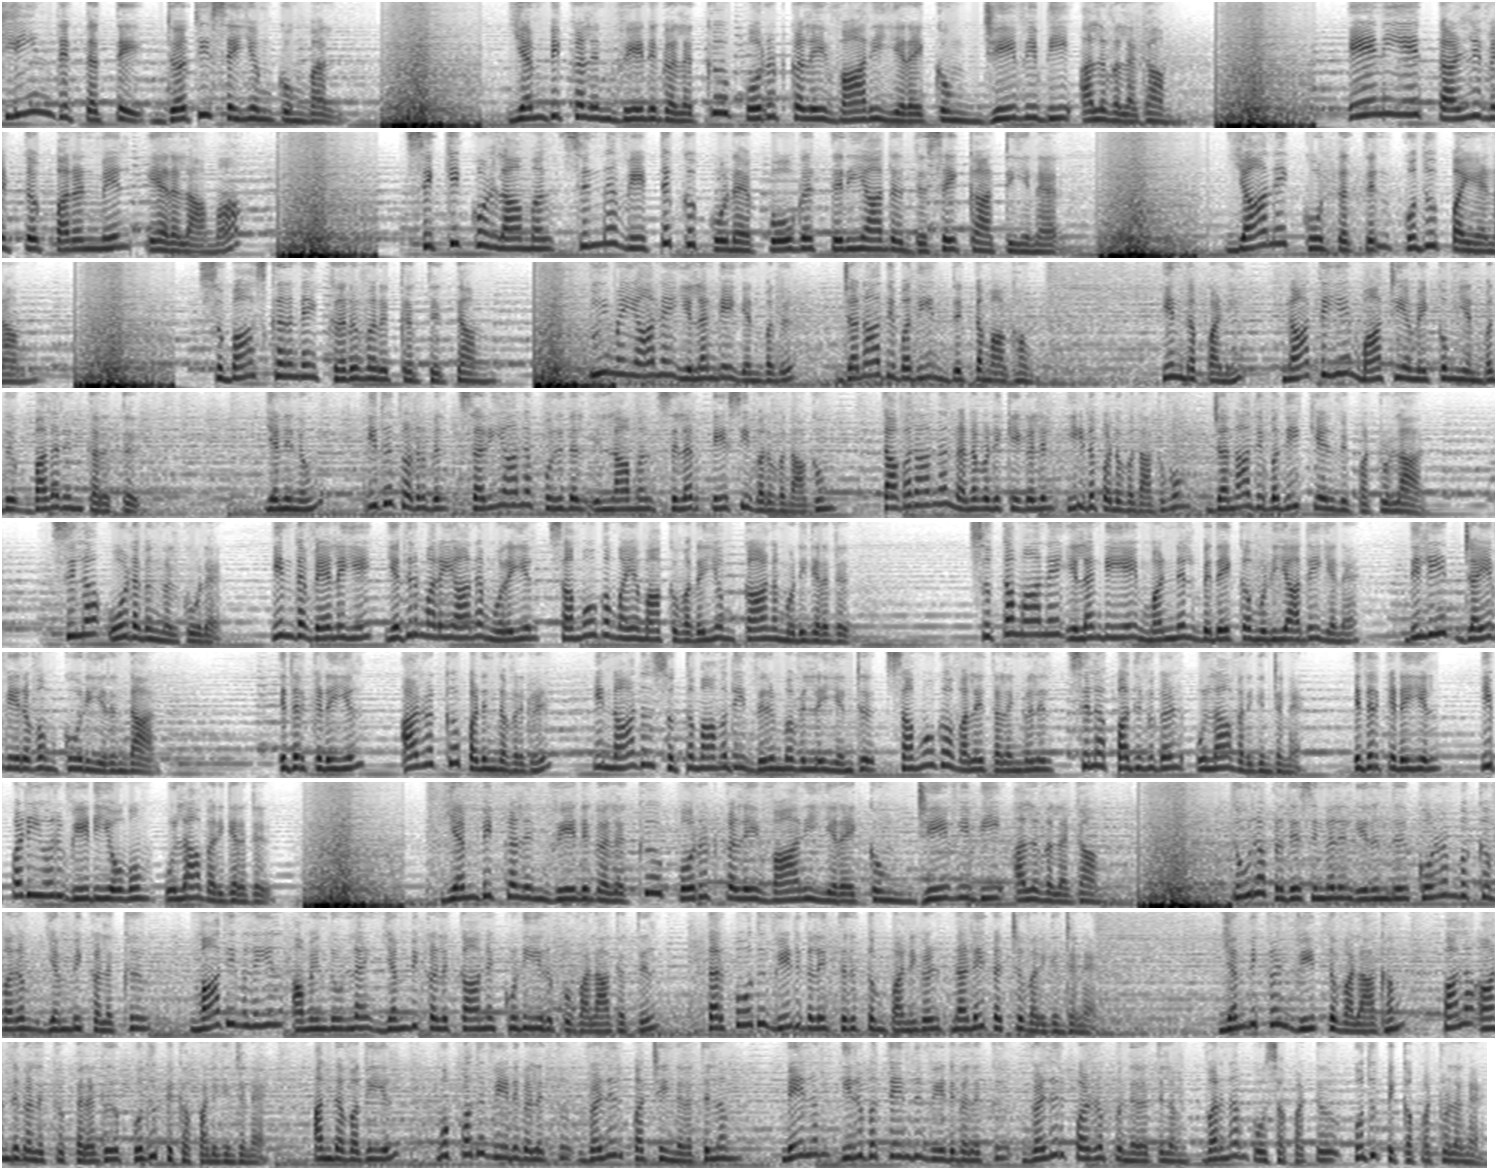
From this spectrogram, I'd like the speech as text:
Clean திட்டத்தை dirty செய்யும் கும்பல். எம்பிக்களின் வீடுகளுக்கு பொருட்களை வாரி இறைக்கும் ஜேவிபி அலுவலகம். ஏனியே தள்ளிவிட்டு பரன்மேல் ஏறலாமா? சிக்கிக்கொள்ளாமல் சின்ன வீட்டுக்கு கூட போக தெரியாத திசை காட்டியினர். யானை கூட்டத்தின் புது பயணம். சுபாஸ்கரனை கருவறுக்க திட்டம். தூய்மையான இலங்கை என்பது ஜனாதிபதியின் திட்டமாகும். இந்த பணி நாட்டையே மாற்றியமைக்கும் என்பது பலரின் கருத்து. எனினும் இது தொடர்பில் சரியான புரிதல் இல்லாமல் சிலர் பேசி வருவதாகவும் தவறான நடவடிக்கைகளில் ஈடுபடுவதாகவும் ஜனாதிபதி கேள்விப்பட்டுள்ளார். சில ஊடகங்கள் கூட இந்த வேலையை எதிர்மறையான முறையில் சமூகமயமாக்குவதையும் காண முடிகிறது. சுத்தமான இலங்கையை மண்ணில் விதைக்க முடியாது என திலீப் ஜெயவீரவும் கூறியிருந்தார். இதற்கிடையில் அழுக்கு படிந்தவர்கள் இந்நாடு சுத்தமாவதை விரும்பவில்லை என்று சமூக வலைதளங்களில் சில பதிவுகள் உலா வருகின்றன. இதற்கிடையில் இப்படியொரு வீடியோவும் உலா வருகிறது. எம்பிக்களின் வீடுகளுக்கு பொருட்களை வாரி இறைக்கும் ஜேவிபி அலுவலகம். தூர பிரதேசங்களில் இருந்து கொழும்புக்கு வரும் எம்பிக்களுக்கு மாதிவிலையில் அமைந்துள்ள எம்பிக்களுக்கான குடியிருப்பு வளாகத்தில் தற்போது வீடுகளை திருத்தும் பணிகள் நடைபெற்று வருகின்றன. எம்பிக்கள் வீட்டு வளாகம் பல ஆண்டுகளுக்கு பிறகு புதுப்பிக்கப்படுகின்றன. அந்த வகையில் முப்பது வீடுகளுக்கு வெளிர் பச்சை நிறத்திலும் மேலும் இருபத்தைந்து வீடுகளுக்கு வெளிர் பழுப்பு நிறத்திலும் வர்ணம் பூசப்பட்டு புதுப்பிக்கப்பட்டுள்ளன.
